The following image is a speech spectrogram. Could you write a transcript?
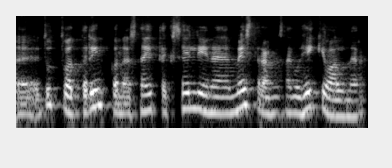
eh, tutvate ringkonnas näiteks selline meesterahvas nagu Heiki Valner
